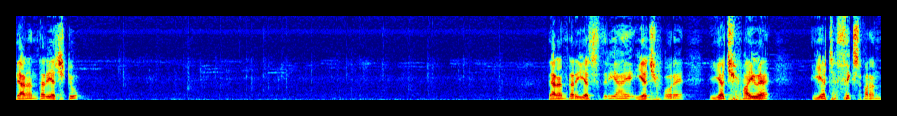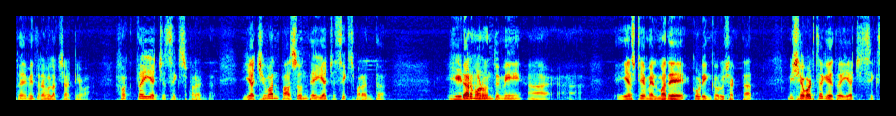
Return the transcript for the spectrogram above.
त्यानंतर एच टू. त्यानंतर एच थ्री आहे एच फोर आहे एच फाईव्ह आहे एच सिक्स पर्यंत आहे मित्र हो लक्षात ठेवा. फक्त एच सिक्स पर्यंत. एच वनपासून ते एच सिक्स पर्यंत. हिडर म्हणून तुम्ही एस टी एम एलमध्ये कोडिंग करू शकतात. मी शेवटचं घेतोय एच सिक्स.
